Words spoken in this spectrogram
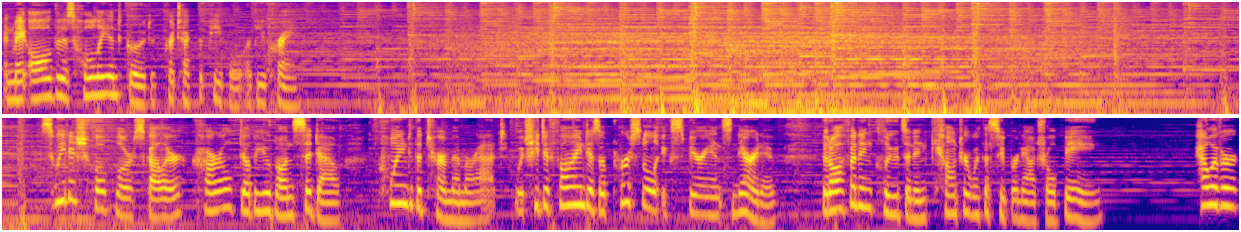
and may all that is holy and good protect the people of Ukraine. Swedish folklore scholar Carl W. von Sydow coined the term memorate, which he defined as a personal experience narrative that often includes an encounter with a supernatural being. However,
